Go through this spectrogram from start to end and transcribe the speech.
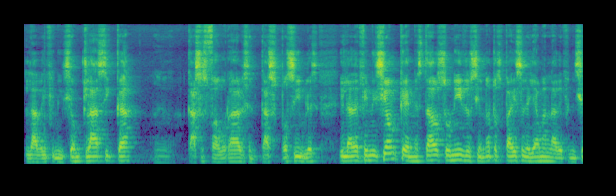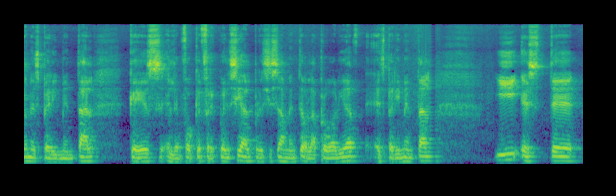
la definición clásica, casos favorables, en casos posibles, y la definición que en Estados Unidos y en otros países le llaman la definición experimental, que es el enfoque frecuencial precisamente, o la probabilidad experimental. Y, este,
